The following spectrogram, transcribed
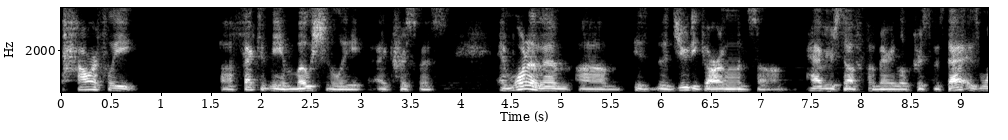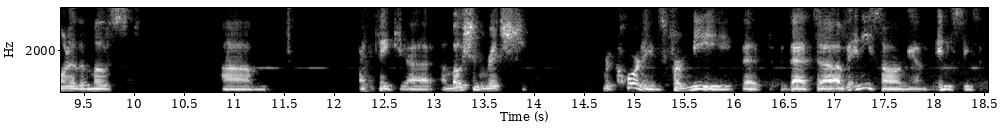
powerfully affected me emotionally at Christmas, and one of them um, is the Judy Garland song "Have Yourself a Merry Little Christmas." That is one of the most um, I think uh, emotion-rich recordings for me that that uh, of any song in any season.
